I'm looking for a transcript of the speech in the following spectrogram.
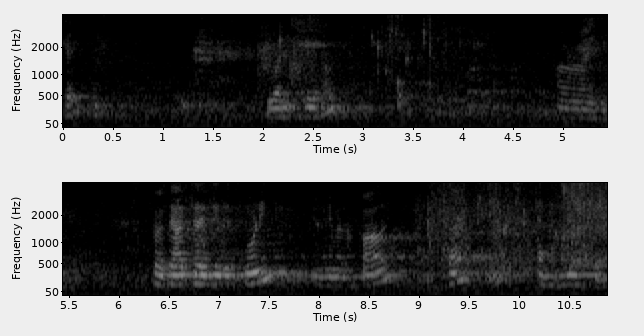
Okay. You want to pray house? All righty. So I baptize you this morning in the name of the Father, the Son, and the Holy Spirit.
